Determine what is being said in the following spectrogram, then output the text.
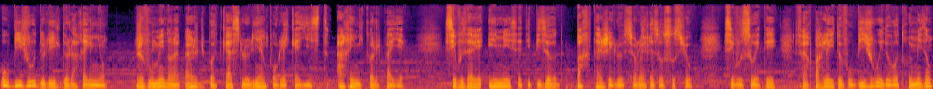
aux bijoux de l'île de la Réunion. Je vous mets dans la page du podcast le lien pour caïstes, Harry-Nicole Paillet. Si vous avez aimé cet épisode, partagez-le sur les réseaux sociaux. Si vous souhaitez faire parler de vos bijoux et de votre maison,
